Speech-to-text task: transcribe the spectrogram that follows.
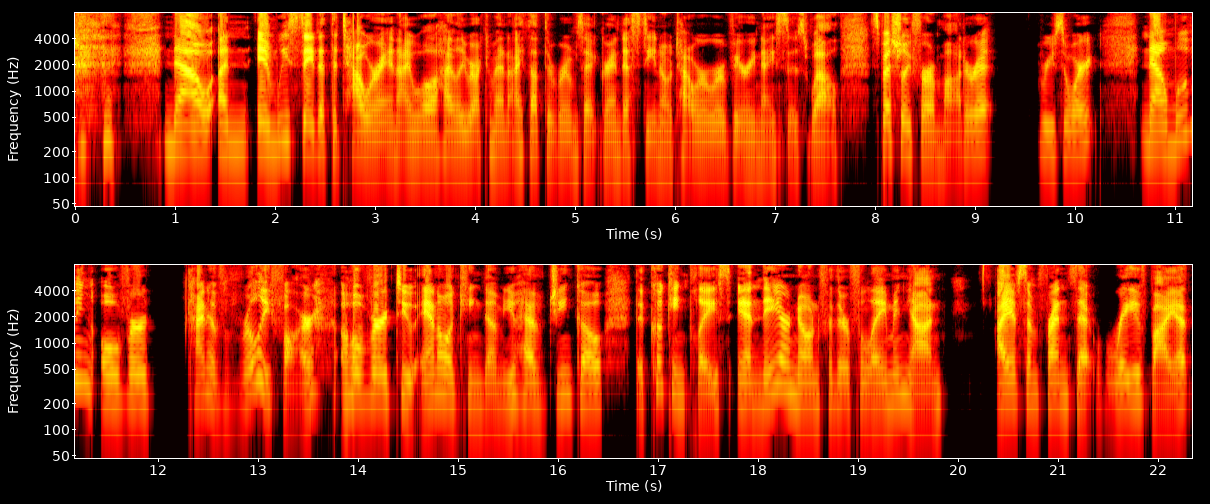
now, and, and we stayed at the tower, and I will highly recommend. I thought the rooms at Gran Destino Tower were very nice as well, especially for a moderate resort. Now, moving over kind of really far over to Animal Kingdom, you have Jiko, the cooking place, and they are known for their filet mignon. I have some friends that rave by it.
